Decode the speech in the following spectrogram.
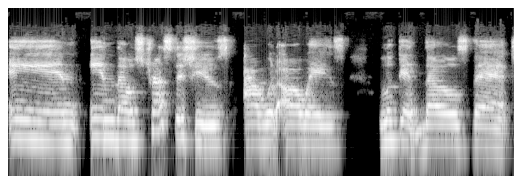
And in those trust issues, I would always look at those that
